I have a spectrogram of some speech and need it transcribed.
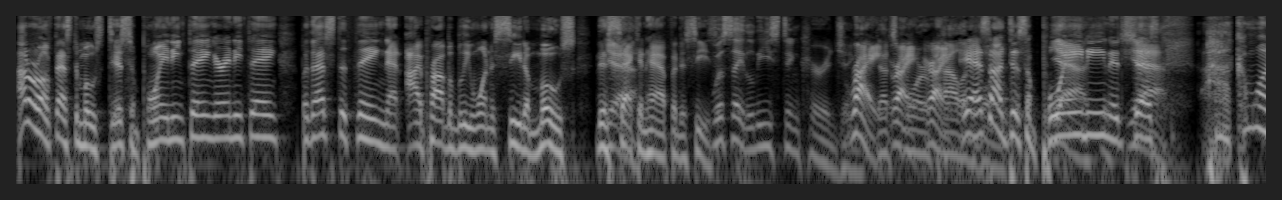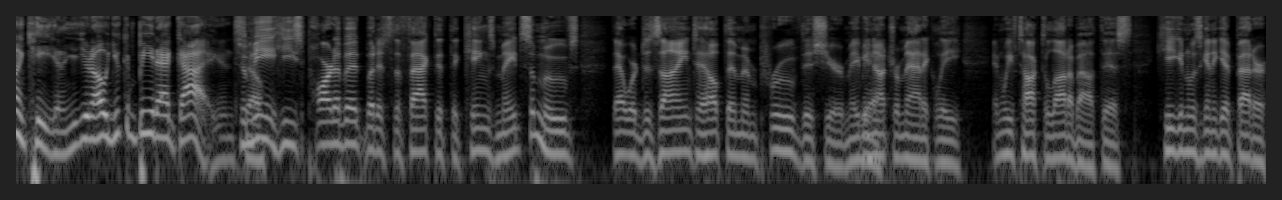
I don't know if that's the most disappointing thing or anything, but that's the thing that I probably want to see the most this Yeah. second half of the season. We'll say least encouraging. Right, That's right, more right. palatable. Yeah, it's not disappointing. Yeah, it's yeah. just, ah, come on, Keegan. You know, you can be that guy. And To so, me, he's part of it, but it's the fact that the Kings made some moves that were designed to help them improve this year. Maybe not dramatically. And we've talked a lot about this. Keegan was going to get better.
